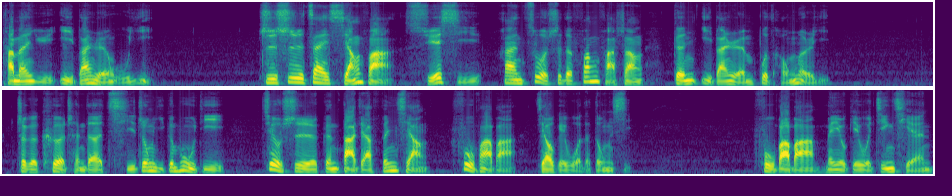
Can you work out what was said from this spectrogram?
他们与一般人无异，只是在想法、学习和做事的方法上。跟一般人不同而已。这个课程的其中一个目的，就是跟大家分享富爸爸教给我的东西。富爸爸没有给我金钱，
